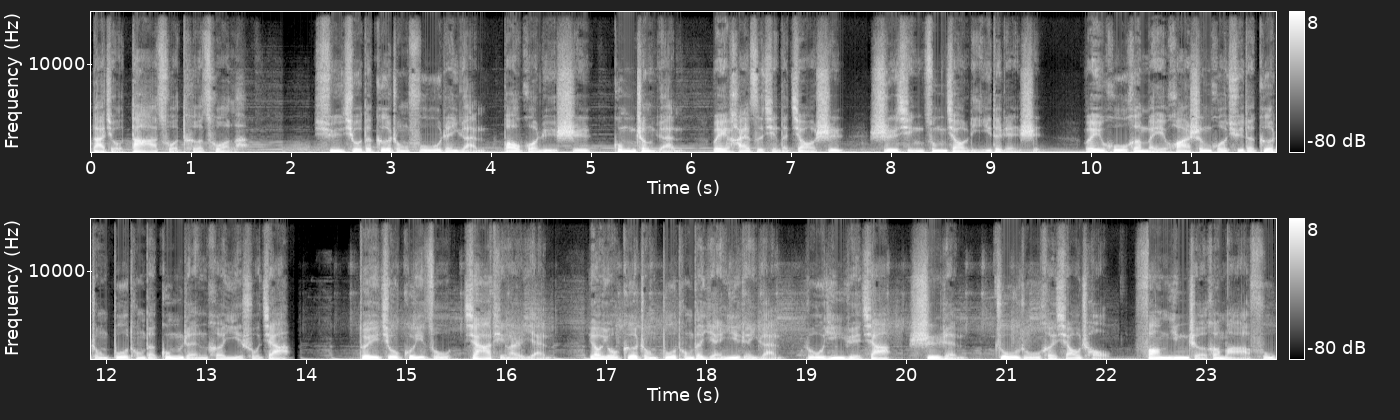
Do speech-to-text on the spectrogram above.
那就大错特错了。需求的各种服务人员包括律师、公证员、为孩子请的教师、施行宗教礼仪的人士。维护和美化生活区的各种不同的工人和艺术家，对就贵族家庭而言，要有各种不同的演艺人员，如音乐家、诗人、侏儒和小丑、放鹰者和马夫。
